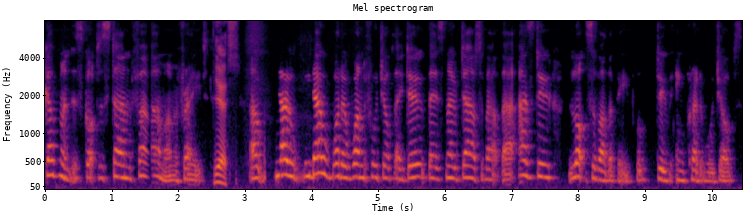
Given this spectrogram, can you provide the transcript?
government has got to stand firm, I'm afraid. Yes. Uh, we, know, we know what a wonderful job they do. There's no doubt about that, as do lots of other people do incredible jobs.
